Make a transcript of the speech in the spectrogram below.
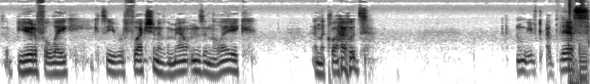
It's a beautiful lake. You can see reflection of the mountains in the lake and the clouds. And we've got this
